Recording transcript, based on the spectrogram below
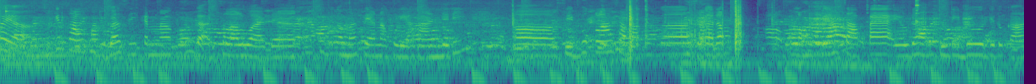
apa ya mungkin salahku juga sih karena aku nggak selalu ada aku juga masih anak kuliahan. Jadi eh, sibuk lah sama tugas. Kadang kalau pulang kuliah capek ya udah langsung tidur gitu kan.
